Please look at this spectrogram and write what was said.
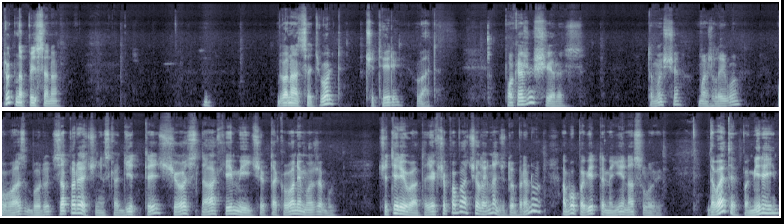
Тут написано 12 вольт 4 Вт. Покажу ще раз, тому що, можливо, у вас будуть заперечення. Скажуть, дід, ти щось нахімічив. Такого не може бути. 4 Вт. Якщо побачили, значить добре. Ну, або повірте мені на слові. Давайте поміряємо.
